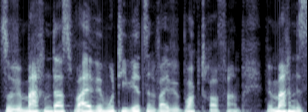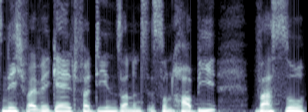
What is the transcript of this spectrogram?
So, wir machen das, weil wir motiviert sind, weil wir Bock drauf haben. Wir machen es nicht, weil wir Geld verdienen, sondern es ist so ein Hobby, was so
